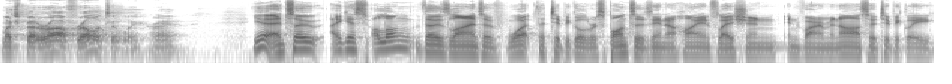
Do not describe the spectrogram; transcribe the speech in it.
much better off relatively, right? Yeah, and so I guess along those lines of what the typical responses in a high inflation environment are, so typically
